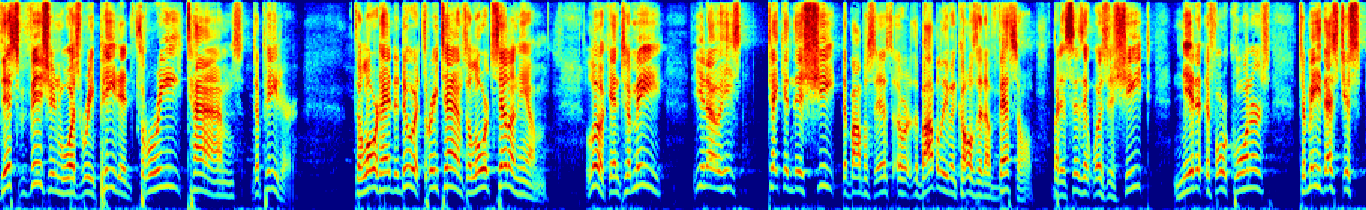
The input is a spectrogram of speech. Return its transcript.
this vision was repeated three times to Peter. The Lord had to do it three times. The Lord's telling him, Look, and to me, you know, he's taking this sheet, the Bible says, or the Bible even calls it a vessel, but it says it was a sheet knit at the four corners. To me, that's just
